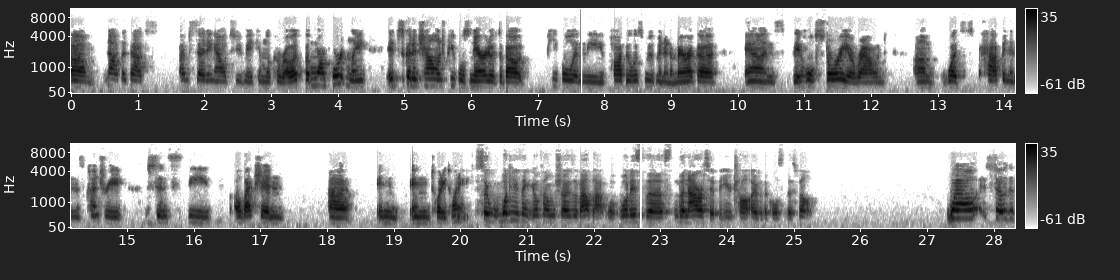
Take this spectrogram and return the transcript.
Um, not that that's I'm setting out to make him look heroic, but more importantly, it's going to challenge people's narratives about people in the populist movement in America and the whole story around um, what's happened in this country since the election uh, in in 2020. So, what do you think your film shows about that? what, what is the the narrative that you chart over the course of this film? Well, so the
